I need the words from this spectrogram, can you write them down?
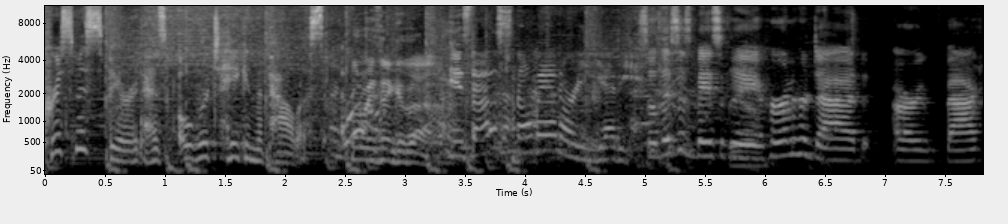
Christmas spirit has overtaken the palace. What do we think of that? Is that a snowman or a yeti? So this is basically her and her dad are back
